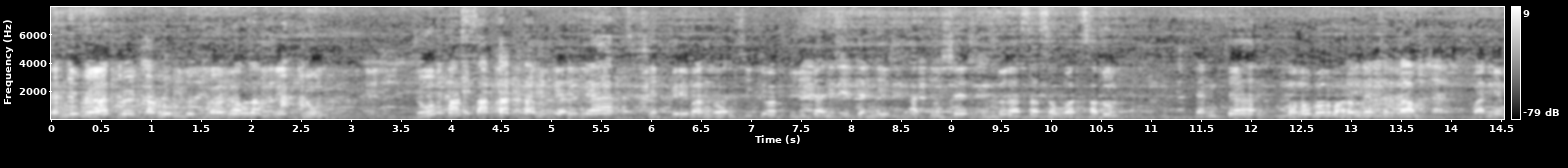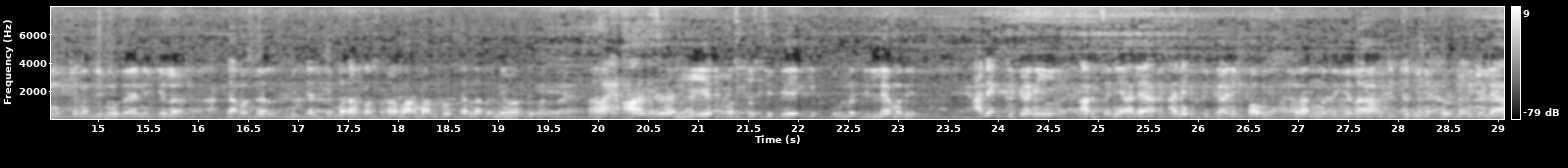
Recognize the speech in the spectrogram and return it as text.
त्यांनी वेळात वेळ काढून जो जळगावला ब्रेक घेऊन जवळपास सात आठ तालुक्यातल्या शेतकरी बांधवांशी किंवा पीडितांशी त्यांनी अतिशय सुंदर असा संवाद साधून त्यांचं मनोबल वाढवण्याचं काम माननीय मुख्यमंत्री महोदयांनी केलं. त्याबद्दल मी त्यांचे मनापासून आभार मानतो. त्यांना धन्यवाद देतो. आज ही एक वस्तुस्थिती आहे की पूर्ण जिल्ह्यामध्ये अनेक ठिकाणी अडचणी आल्या अनेक ठिकाणी पाऊस घरांमध्ये गेला जमिनी खरडून गेल्या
